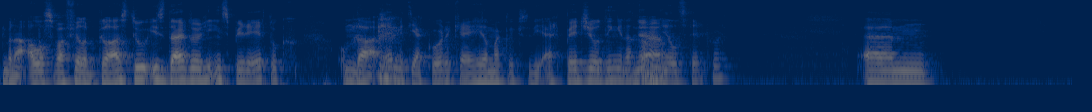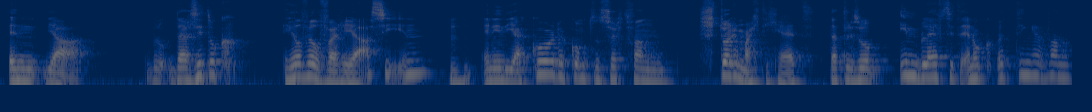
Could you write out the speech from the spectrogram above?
Bijna alles wat Philip Glass doet is daardoor geïnspireerd. Ook omdat hè, met die akkoorden krijg je heel makkelijk zo die arpeggio-dingen, dat Ja. dan heel sterk wordt. Ehm, en ja, daar zit ook heel veel variatie in. Mhm. En in die akkoorden komt een soort van stormachtigheid dat er zo in blijft zitten. En ook het dingen van,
